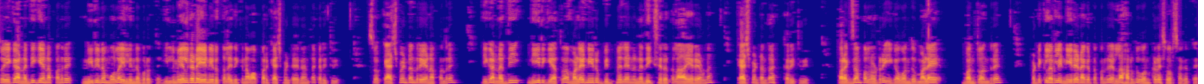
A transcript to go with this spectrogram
ಸೊ ಈಗ ನದಿಗೆ ಏನಪ್ಪ ಅಂದ್ರೆ ನೀರಿನ ಮೂಲ ಇಲ್ಲಿಂದ ಬರುತ್ತೆ. ಇಲ್ಲಿ ಮೇಲ್ಗಡೆ ಏನಿರುತ್ತಲ್ಲ, ಇದಕ್ಕೆ ನಾವು ಅಪ್ಪರ್ ಕ್ಯಾಚ್ಮೆಂಟ್ ಏರಿಯಾ ಅಂತ ಕರಿತೀವಿ. ಸೊ ಕ್ಯಾಚ್ಮೆಂಟ್ ಅಂದ್ರೆ ಏನಪ್ಪಾ ಅಂದ್ರೆ, ಈಗ ನದಿ ನೀರಿಗೆ ಅಥವಾ ಮಳೆ ನೀರು ಬಿದ್ದ ಮೇಲೆ ಏನು ನದಿಗೆ ಸೇರುತ್ತಲ್ಲ, ಆ ಏರಿಯಾವನ್ನ ಕ್ಯಾಚ್ಮೆಂಟ್ ಅಂತ ಕರಿತೀವಿ. ಫಾರ್ ಎಕ್ಸಾಂಪಲ್ ನೋಡ್ರಿ, ಈಗ ಒಂದು ಮಳೆ ಬಂತು ಅಂದ್ರೆ ಪರ್ಟಿಕ್ಯುಲರ್ಲಿ ನೀರೇನಾಗತ್ತಪ್ಪ ಅಂದ್ರೆ, ಎಲ್ಲ ಹರಿದು ಒಂದ್ ಕಡೆ ಸೋರ್ಸ್ ಆಗುತ್ತೆ.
